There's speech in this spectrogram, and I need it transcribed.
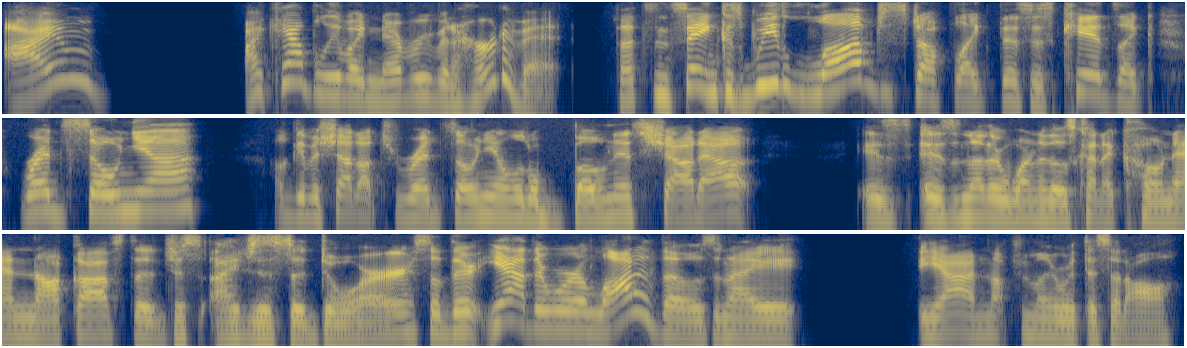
I'm, I can't believe I never even heard of it. That's insane because we loved stuff like this as kids, like Red Sonja. I'll give a shout out to Red Sonja, a little bonus shout out is is another one of those kind of Conan knockoffs that just I just adore. So there yeah, there were a lot of those and I yeah, I'm not familiar with this at all.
